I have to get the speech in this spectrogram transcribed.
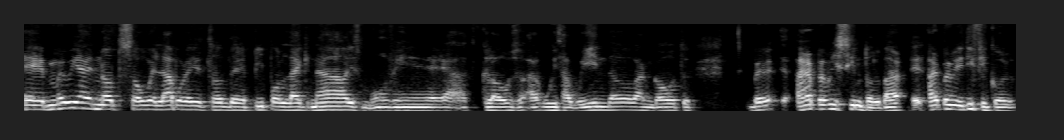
Uh, maybe I'm not so elaborate on the people like now is moving uh, close uh, with a window and go to are very simple but are very difficult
